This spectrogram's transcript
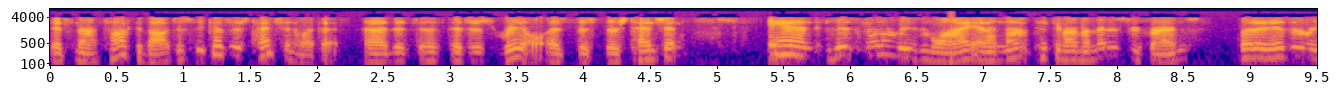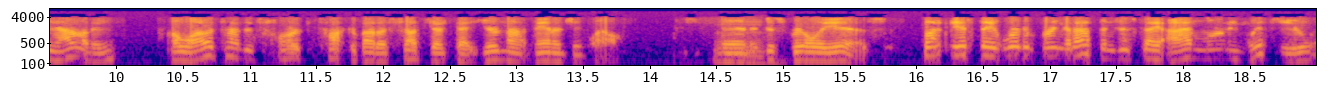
it's not talked about just because there's tension with it. Uh, it's, it's just real. It's just there's tension. And here's another reason why, and I'm not picking on my ministry friends, but it is a reality. A lot of times it's hard to talk about a subject that you're not managing well. Mm. And it just really is. But if they were to bring it up and just say, I'm learning with you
